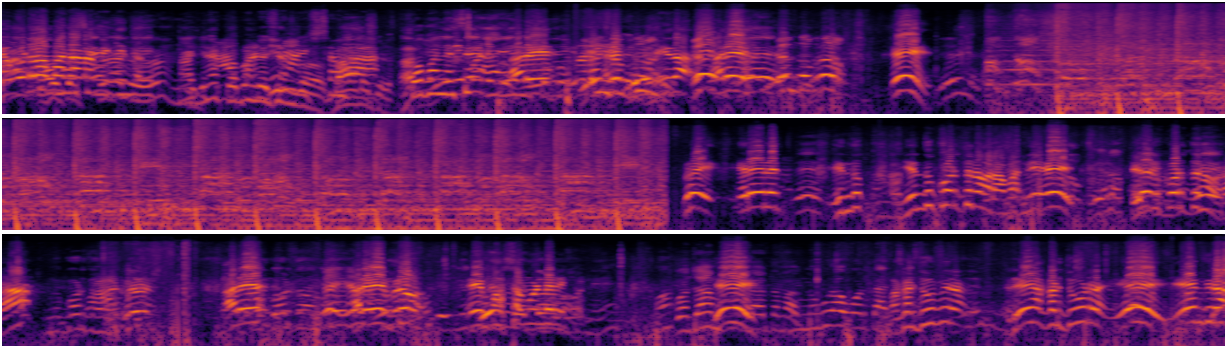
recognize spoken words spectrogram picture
ఎవడ్రా మాట్లాడరా మీకు ఇది? నాకు కోపం చేశాను కోపం లేస్తే అరే మీద, అరే ఏం ఎందుకు ఎందుకు కొడుతున్నావురా అవన్నీ ఏయ్, ఎందుకు కొడుతున్నావురా. అరే అరే బ్రో ఏ మస్సం ఉండరి. అక్కడ చూపిరా. రే అక్కడ చూడరా. ఏ ఏందిరా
